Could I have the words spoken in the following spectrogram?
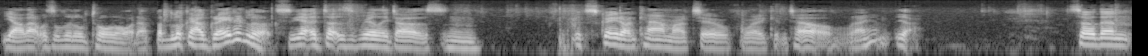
yeah, that was a little tall order. But look how great it looks. Yeah, it does, really does. Mm. And looks great on camera too, what I can tell, right? Yeah. So then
